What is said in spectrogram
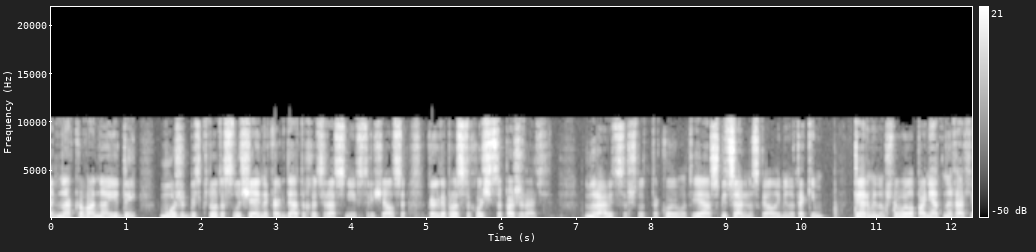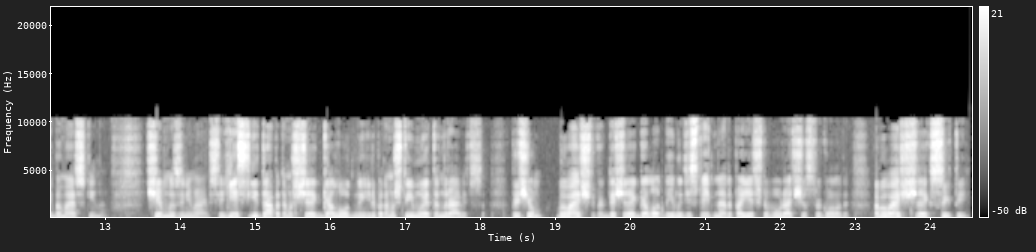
одна кавана еды, может быть, кто-то случайно когда-то хоть раз с ней встречался, когда просто хочется пожрать. Нравится что-то такое вот. Я специально сказал именно таким термином, чтобы было понятно Хахиба Маyaскина, чем мы занимаемся. Есть еда, потому что человек голодный, или потому что ему это нравится. Причем бывает, что когда человек голодный, ему действительно надо поесть, чтобы убрать чувство голода. А бывает, что человек сытый,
